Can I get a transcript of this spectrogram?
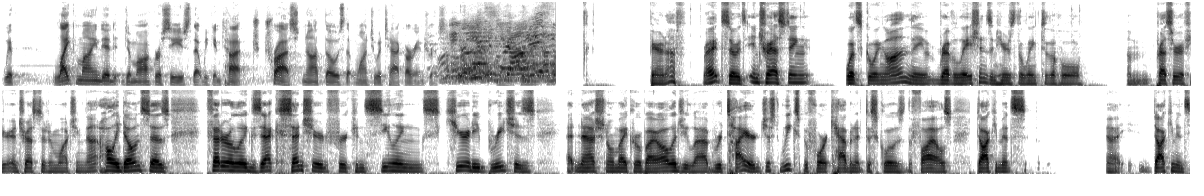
with like minded democracies that we can t- trust, not those that want to attack our interests. Fair enough, right? So it's interesting what's going on, the revelations, and here's the link to the whole um, presser if you're interested in watching that. Holly Doan says federal exec censured for concealing security breaches at National Microbiology Lab retired just weeks before cabinet disclosed the files. Documents uh, documents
